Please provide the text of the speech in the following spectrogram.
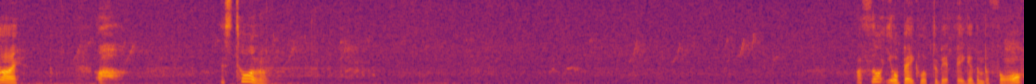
Bye. Oh, there's two of them. I thought your beak looked a bit bigger than before.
